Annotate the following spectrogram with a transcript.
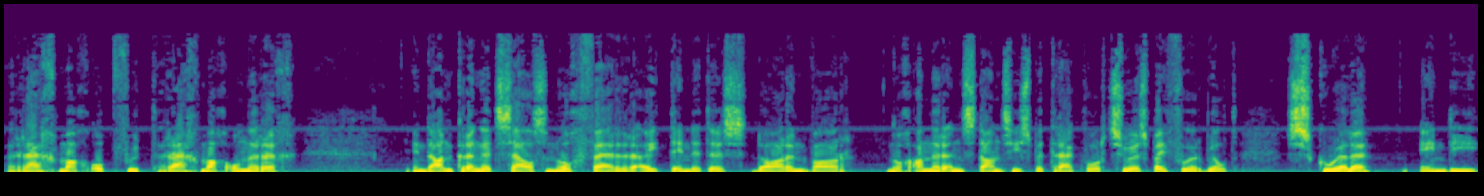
reg mag opvoed, reg mag onderrig. En dan kring dit selfs nog verder uit en dit is daarin waar nog ander instansies betrek word soos byvoorbeeld skole en die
